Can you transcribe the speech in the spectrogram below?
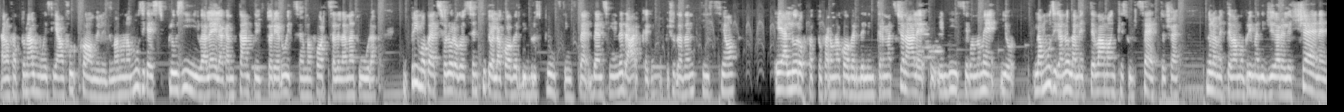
hanno fatto un album che si chiama Full Communism, hanno una musica esplosiva, lei la cantante Vittoria Ruiz è una forza della natura. Il primo pezzo loro che ho sentito è la cover di Bruce Springsteen, Da- Dancing in the Dark, che mi è piaciuta tantissimo e a loro ho fatto fare una cover dell'internazionale e, e lì secondo me io la musica noi la mettevamo anche sul set, cioè noi la mettevamo prima di girare le scene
